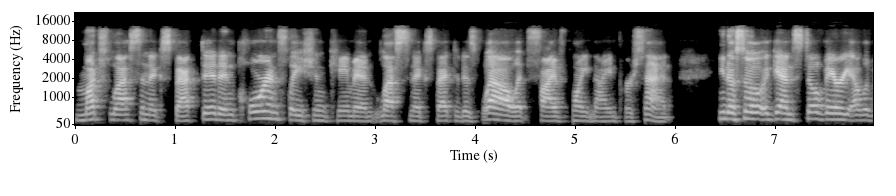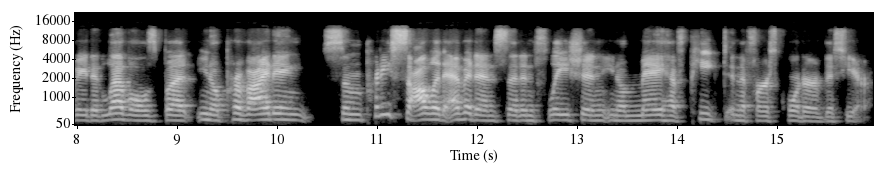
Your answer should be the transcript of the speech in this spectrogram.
much less than expected. And core inflation came in less than expected as well at 5.9%. You know, so again, still very elevated levels, but, you know, providing some pretty solid evidence that inflation, you know, may have peaked in the first quarter of this year.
